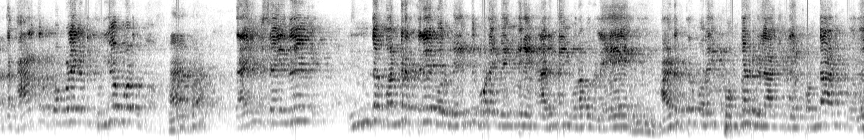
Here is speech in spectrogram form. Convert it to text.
இந்த காலத்துல பொம்பளைகள் துணியா போடுவோம் தயவு செய்து இந்த மன்றத்திலே ஒரு வேண்டுகோளை வைக்கிறேன் அருமை உறவுகளே. அடுத்த முறை பொங்கல் விழா நீங்கள் கொண்டாடும் போது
